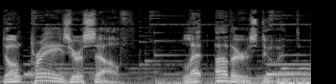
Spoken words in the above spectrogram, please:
Don't praise yourself. Let others do it.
